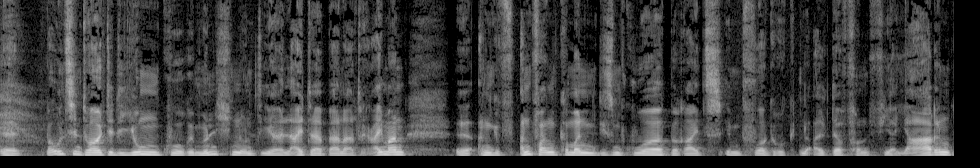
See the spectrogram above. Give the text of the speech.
Äh, bei uns sind heute die jungen Chore München und ihr Leiter Bernhard Reimann. Äh, anfangen kann man in diesem Chor bereits im vorgerückten Alter von vier Jahren.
